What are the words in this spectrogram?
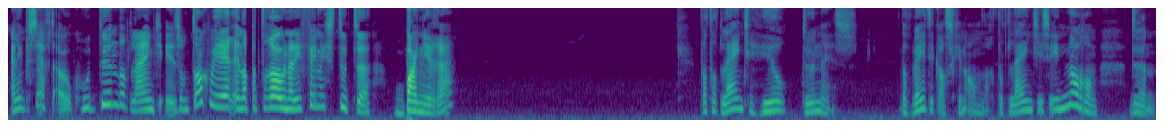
En ik besefte ook hoe dun dat lijntje is om toch weer in dat patroon naar die finish toe te banjeren. Dat dat lijntje heel dun is. Dat weet ik als geen ander. Dat lijntje is enorm dun.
